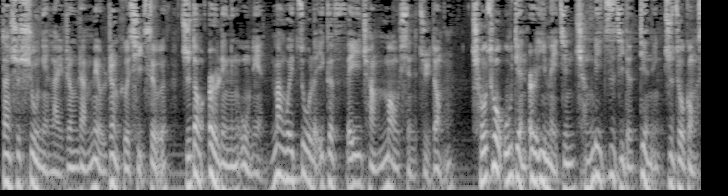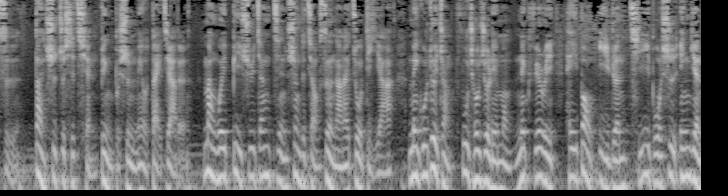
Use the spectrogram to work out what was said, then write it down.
但是数年来仍然没有任何起色，直到二零零五年，漫威做了一个非常冒险的举动。筹措五点二亿美金成立自己的电影制作公司，但是这些钱并不是没有代价的。漫威必须将仅剩的角色拿来做抵押。美国队长、复仇者联盟、Nick Fury、黑豹、蚁人、奇异博士、鹰眼、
